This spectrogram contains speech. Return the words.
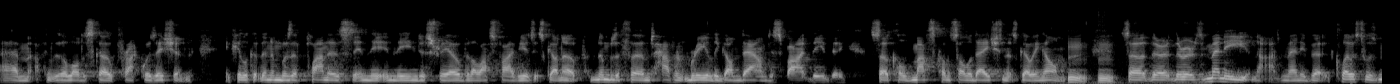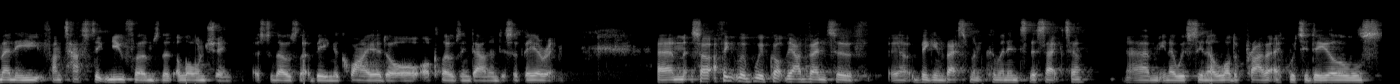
Um, I think there's a lot of scope for acquisition. If you look at the numbers of planners in the in the industry over the last five years, it's gone up. Numbers of firms haven't really gone down, despite the, the so-called mass consolidation that's going on. Mm-hmm. So there there are as many, not as many, but close to as many fantastic new firms that are launching as to those that are being acquired or, or closing down and disappearing. Um, so I think we've got the advent of you know, big investment coming into the sector. Um, you know, we've seen a lot of private equity deals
